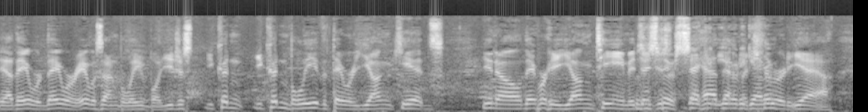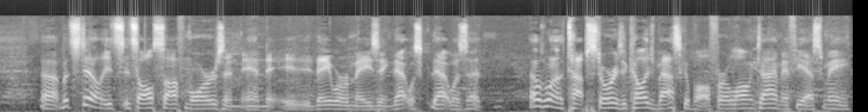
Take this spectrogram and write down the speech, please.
yeah, they were. They were. It was unbelievable. You just you couldn't you couldn't believe that they were young kids. You know, they were a young team. It was just, their second they had year that together? maturity. Yeah. Uh, but still, it's it's all sophomores, and and it, they were amazing. That was that was a that was one of the top stories of college basketball for a long time, if you ask me.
